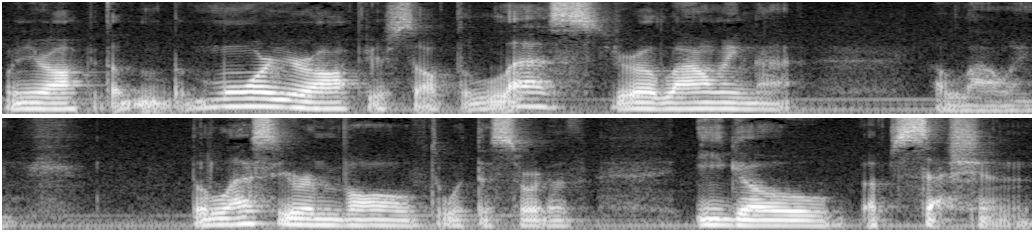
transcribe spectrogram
when you're off, the, the more you're off yourself, the less you're allowing that, allowing, the less you're involved with this sort of ego obsession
